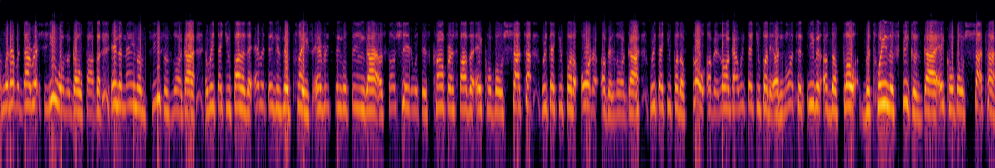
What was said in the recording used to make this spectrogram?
whatever direction you want to go, Father. In the name of Jesus, Lord God, and we thank you, Father, that everything is in place, every single thing, God, associated with this conference, Father. Ekobo shata, we thank you for the order of it, Lord God. We thank you for the flow of it, Lord God. We thank you for the anointing, even of the flow between the speakers, God. Ekobo shata,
